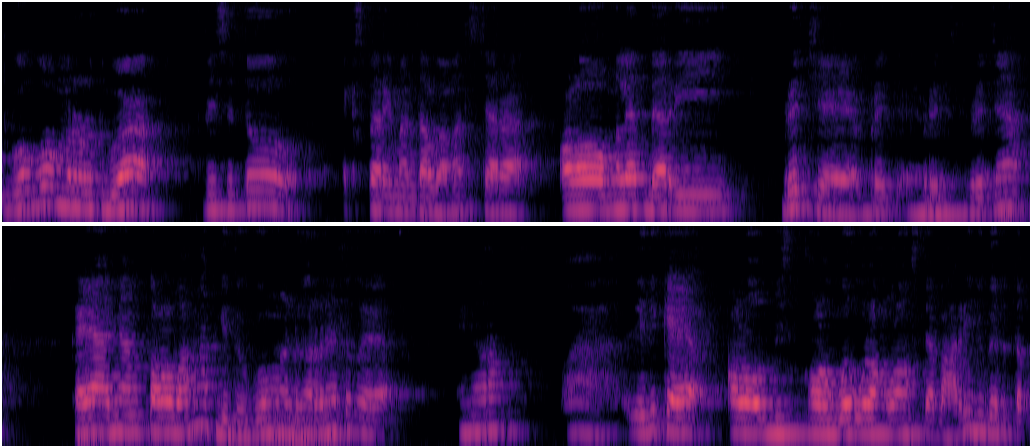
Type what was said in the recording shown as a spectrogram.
Gua gua menurut gua Fish itu eksperimental banget secara kalau ngelihat dari bridge ya bridge bridge bridge-nya kayak nyantol banget gitu. Gua ngedengarnya tuh kayak ini orang wah. Jadi kayak kalau bis kalau gua ulang-ulang setiap hari juga tetap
